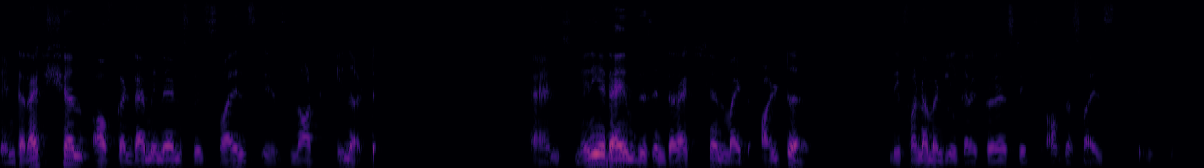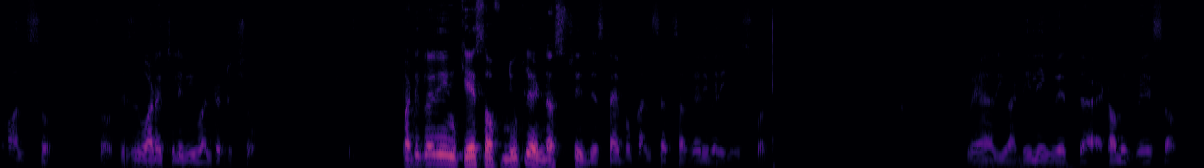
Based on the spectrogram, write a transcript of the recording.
interaction of contaminants with soils is not inert and many times this interaction might alter the fundamental characteristics of the soils also. So, this is what actually we wanted to show. Particularly in case of nuclear industry, this type of concepts are very, very useful, where you are dealing with the atomic waste of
